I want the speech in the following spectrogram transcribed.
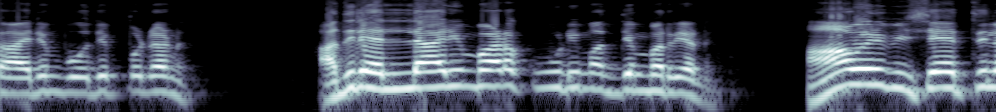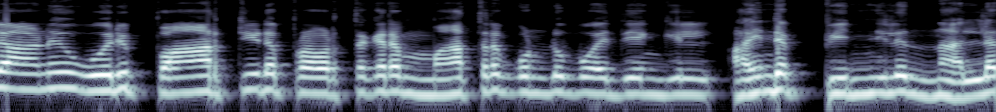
കാര്യം ബോധ്യപ്പെടുകയാണ്. അതിലെല്ലാവരും പാടെ കൂടി മദ്യം പറയാണ്. ആ ഒരു വിഷയത്തിലാണ് ഒരു പാർട്ടിയുടെ പ്രവർത്തകരെ മാത്രം കൊണ്ടുപോയത് എങ്കിൽ അതിന്റെ പിന്നിൽ നല്ല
